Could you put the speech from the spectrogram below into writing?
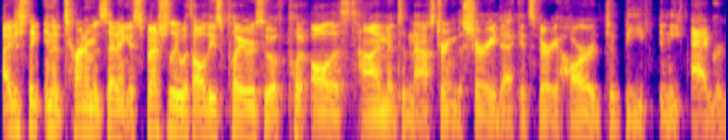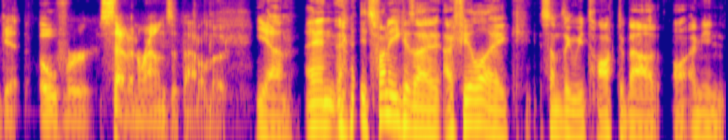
I just think in a tournament setting, especially with all these players who have put all this time into mastering the Shuri deck, it's very hard to beat in the aggregate over seven rounds of battle mode. Yeah. And it's funny because I, I feel like something we talked about, uh, I mean,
